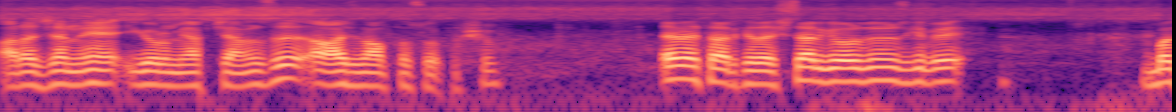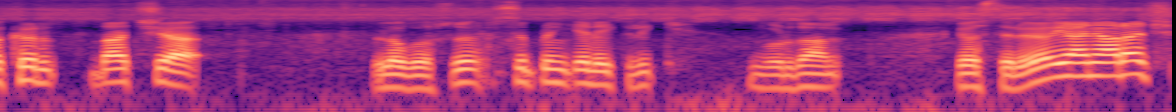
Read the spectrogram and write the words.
araca ne yorum yapacağınızı ağacın altına sokmuşum. Evet arkadaşlar gördüğünüz gibi Bakır Dacia logosu Spring Electric buradan gösteriyor. Yani araç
